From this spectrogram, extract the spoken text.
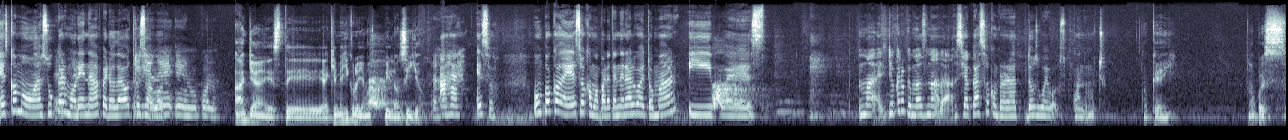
Es como azúcar morena, pero da otro y sabor. en un cono. Ah, ya, este, aquí en México lo llamamos piloncillo. Ajá, eso. Un poco de eso como para tener algo de tomar y pues ma- yo creo que más nada. Si acaso comprará dos huevos, cuando mucho. Ok. No, pues...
